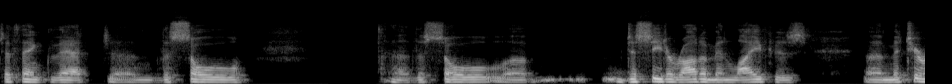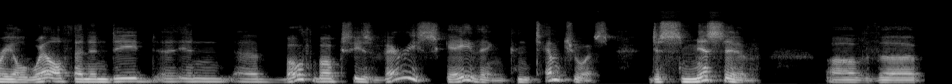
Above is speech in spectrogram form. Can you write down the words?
to think that um, the sole uh, the sole uh, desideratum in life is uh, material wealth. And indeed, uh, in uh, both books, he's very scathing, contemptuous, dismissive of the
